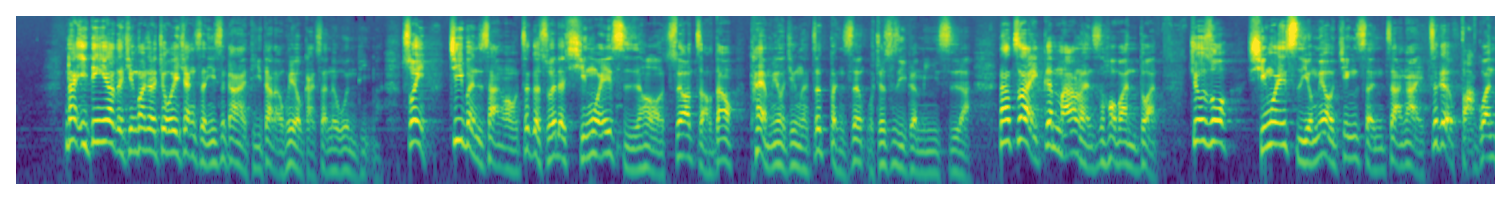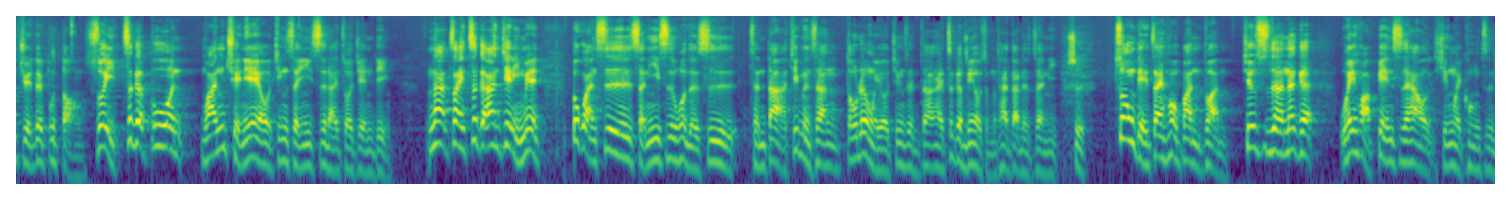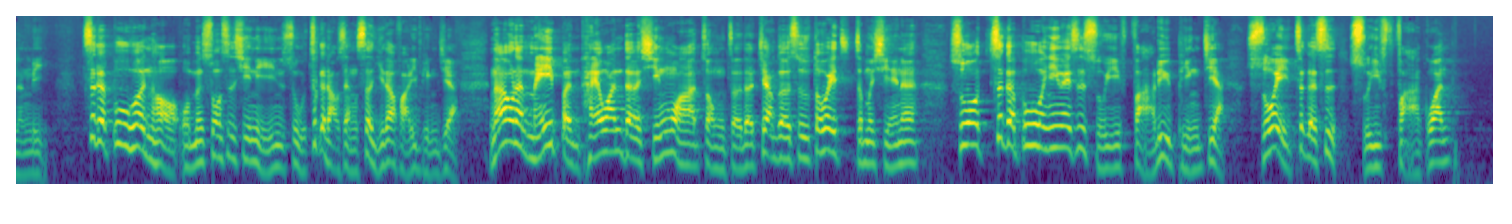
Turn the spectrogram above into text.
那一定要的情况下，就会像沈医师刚才提到的，会有改善的问题嘛？所以基本上哦，这个所谓的行为史哦，是要找到他有没有精神，这本身我就是一个迷失啦。那再更麻烦是后半段，就是说行为史有没有精神障碍，这个法官绝对不懂，所以这个部分完全要有精神医师来做鉴定。那在这个案件里面，不管是沈医师或者是陈大，基本上都认为有精神障碍，这个没有什么太大的争议。是重点在后半段，就是呢那个违法辨识还有行为控制能力。这个部分哈，我们说是心理因素，这个老实讲涉及到法律评价。然后呢，每一本台湾的刑法总则的教科书都会怎么写呢？说这个部分因为是属于法律评价，所以这个是属于法官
